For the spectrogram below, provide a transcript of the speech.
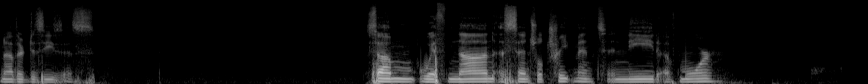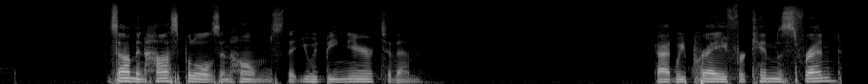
and other diseases. Some with non essential treatment in need of more. And some in hospitals and homes that you would be near to them. God, we pray for Kim's friend,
